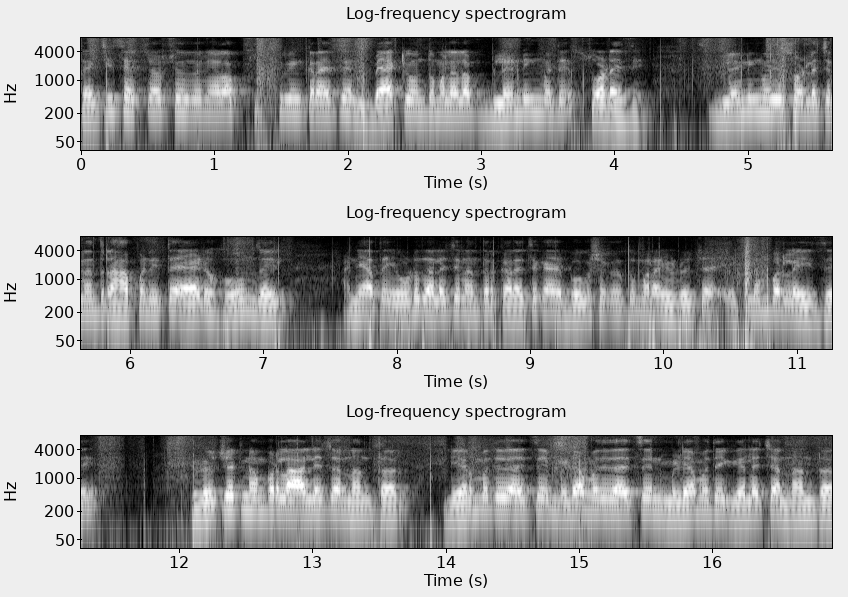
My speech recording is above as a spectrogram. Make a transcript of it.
त्याची साईडच्या ऑप्शन याला फुल स्क्रीन करायचं आहे आणि बॅक येऊन तुम्हाला याला ब्लेंडिंगमध्ये सोडायचं आहे. ब्लेंडिंगमध्ये सोडल्याच्या नंतर हा पण इथं ॲड होऊन जाईल. आणि आता एवढं झाल्याच्यानंतर करायचं काय? बघू शकता तुम्हाला व्हिडिओच्या एक नंबरला यायचं आहे. व्हिडिओच्या एक नंबरला आल्याच्यानंतर लेअरमध्ये जायचं आहे मीडियामध्ये जायचं आहे आणि मीडियामध्ये गेल्याच्यानंतर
